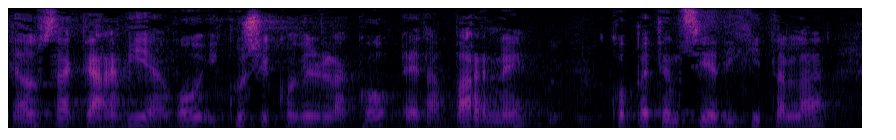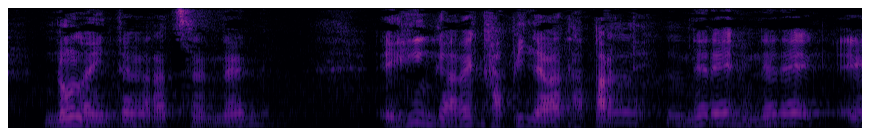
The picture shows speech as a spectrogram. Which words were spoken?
gauza garbiago ikusiko direlako eta barne kompetentzia digitala nola integratzen den egin gabe kapila bat aparte. Nere, nere, e,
